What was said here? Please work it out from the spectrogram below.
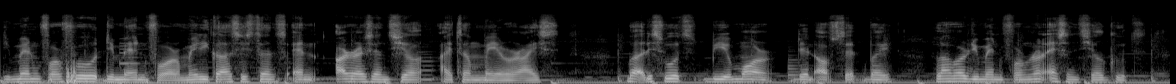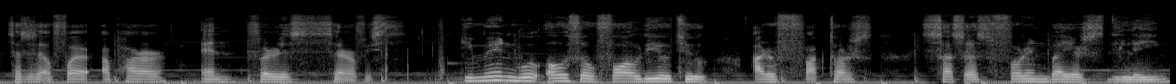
Demand for food, demand for medical assistance, and other essential items may rise, but this would be more than offset by lower demand for non-essential goods such as apparel and various services. Demand will also fall due to other factors such as foreign buyers delaying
